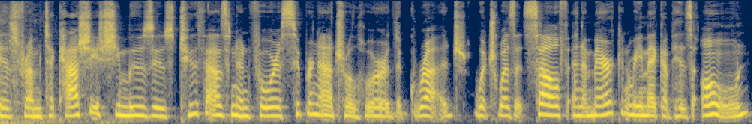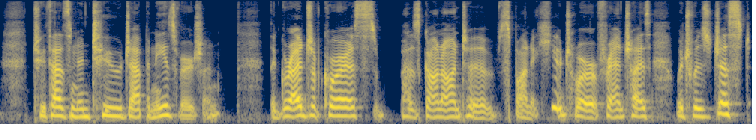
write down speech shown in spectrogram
is from Takashi Shimizu's 2004 supernatural horror The Grudge, which was itself an American remake of his own 2002 Japanese version. The Grudge, of course, has gone on to spawn a huge horror franchise, which was just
